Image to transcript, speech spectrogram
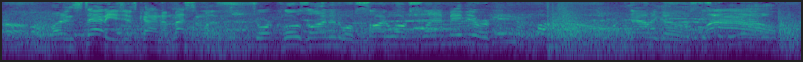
Oh. But instead, he's just kind of messing with us. Short clothesline into a sidewalk slam, maybe, or down he goes. This Wow.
